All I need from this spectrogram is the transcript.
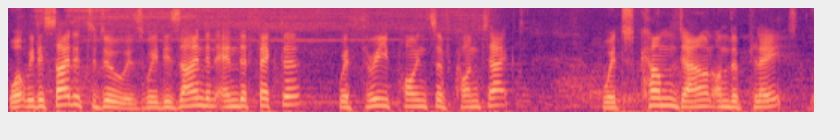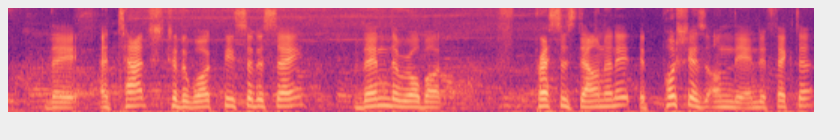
what we decided to do is we designed an end effector with three points of contact which come down on the plate. They attach to the workpiece, so to say. Then the robot presses down on it, it pushes on the end effector,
